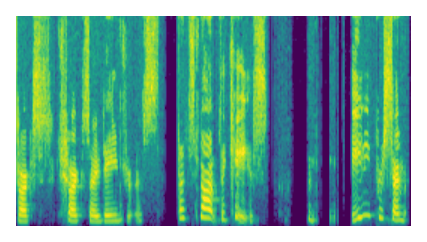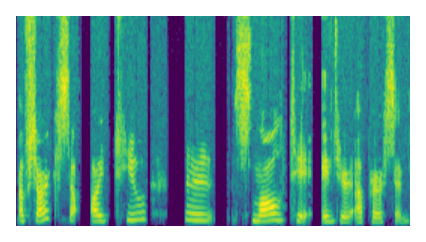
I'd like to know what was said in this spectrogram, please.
Darks, sharks are dangerous. That's not the case. 80% of sharks are too uh, small to injure a person.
